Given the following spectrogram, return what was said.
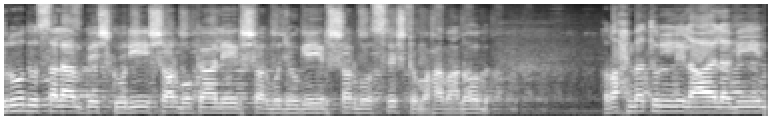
দুরুদ সালাম পেশ করি, সর্বকালের, সর্বযুগের, সর্বশ্রেষ্ঠ মহামানব। রহমতুল্লিল আলমিন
